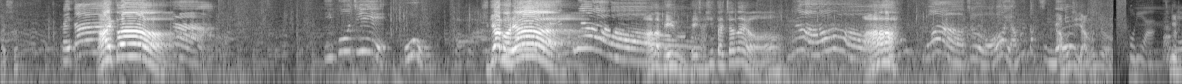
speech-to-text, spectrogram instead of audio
나이스. 나이다. 나이스! 자, 이거지. 오. 죽여버려! 뭐야? 아나 베인 베인 자신 있다 했잖아요. 뭐야 아와 아주 어, 야물딱진데 야무지 야무져 보리야. 죽일까?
